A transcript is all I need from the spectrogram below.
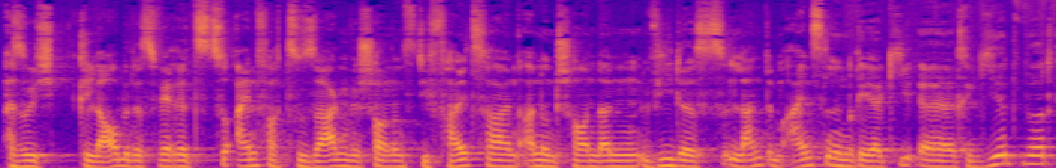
Also ich glaube, das wäre jetzt zu einfach zu sagen, wir schauen uns die Fallzahlen an und schauen dann, wie das Land im Einzelnen äh, regiert wird.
